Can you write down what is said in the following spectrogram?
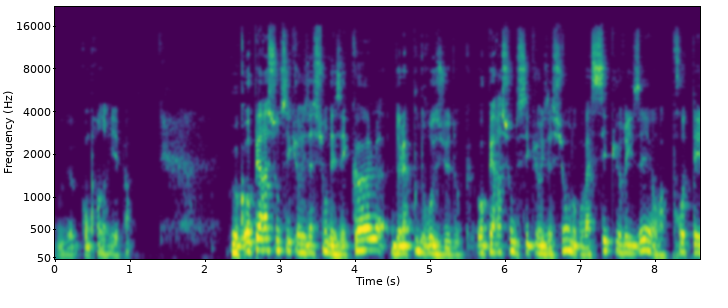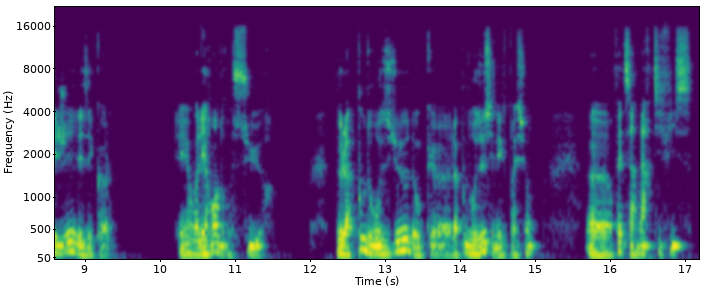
vous ne comprendriez pas. Donc, opération de sécurisation des écoles, de la poudre aux yeux. Donc, opération de sécurisation, donc on va sécuriser, on va protéger les écoles. Et on va les rendre sûres. De la poudre aux yeux, donc la poudre aux yeux, c'est une expression. en fait, c'est un artifice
